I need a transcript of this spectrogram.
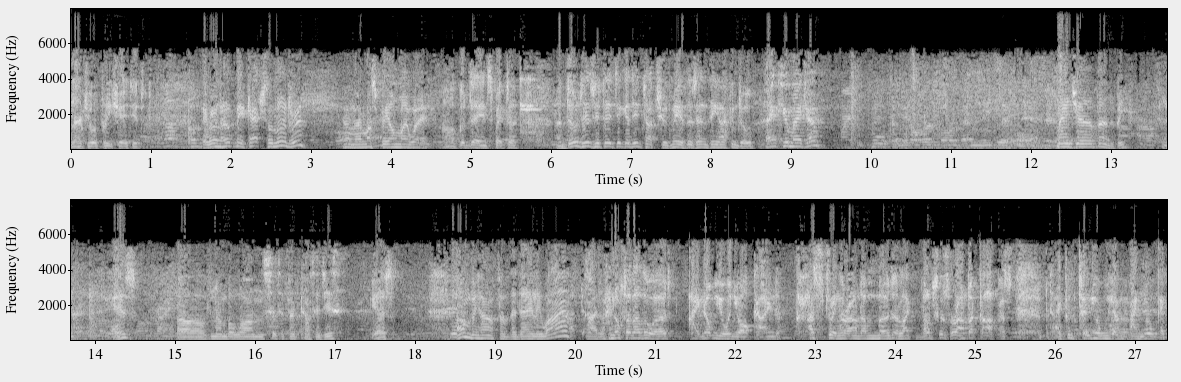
Glad you appreciate it. It won't help me catch the murderer, and I must be on my way. Oh, good day, Inspector. And don't hesitate to get in touch with me if there's anything I can do. Thank you, Major. Major Burnaby? Yes? Of number one Sittaford Cottages? Yes? On behalf of the Daily Wire, I'd like Not another word. I know you and your kind. Clustering around a murder like vultures around a carcass. But I can tell you, young man, you'll get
